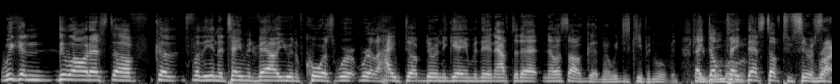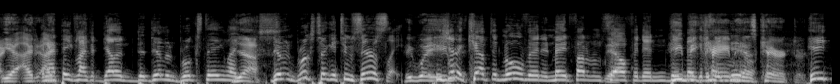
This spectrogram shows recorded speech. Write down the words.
we can do all that stuff cause for the entertainment value, and of course we're we're hyped up during the game, and then after that, no, it's all good, man. We just keep it moving. Like don't take that stuff too seriously. Right. Yeah, I- and I, I- think like the Dillon the Dillon Brooks thing, like Yes. Dillon Brooks took it too seriously. He- He, he- should have kept it moving and made fun of himself, Yeah. and then He didn't make it a big became deal. his character. He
